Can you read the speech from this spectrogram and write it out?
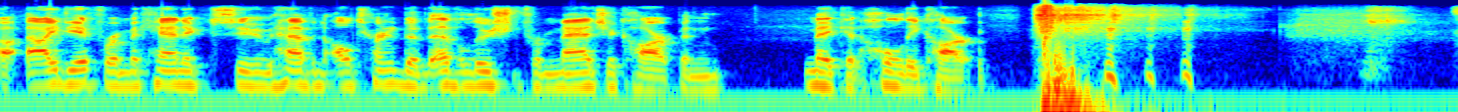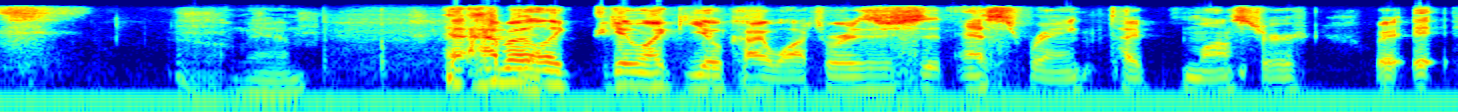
uh, idea for a mechanic to have an alternative evolution for Magikarp and make it Holy Carp. Oh man. H- How about Yeah. like begin like Yokai Watch, where it's just an S rank type monster. Where it,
